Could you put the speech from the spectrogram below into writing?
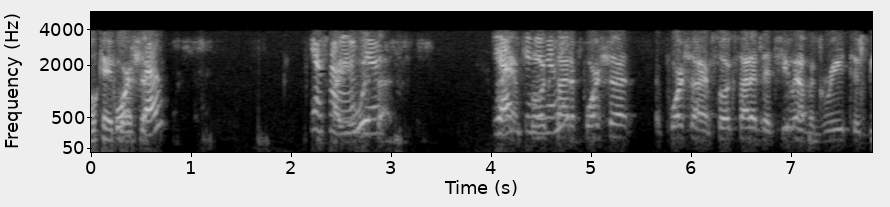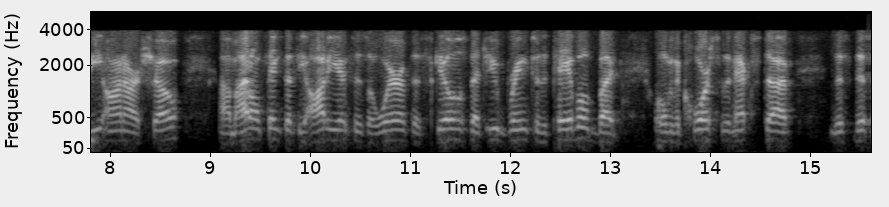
Okay, Portia. Yes, Are you with us? Yes, I am so excited, Portia. Portia, I am so excited that you have agreed to be on our show. Um, I don't think that the audience is aware of the skills that you bring to the table, but over the course of the next uh, this this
